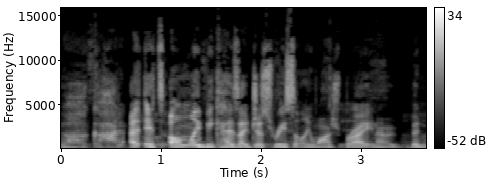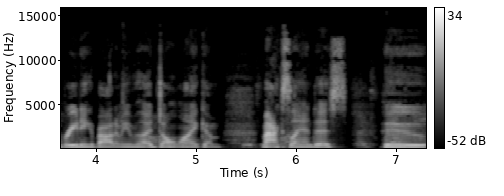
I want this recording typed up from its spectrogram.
oh god, it's only because I just recently watched Bright and I've been reading about him, even though I don't like him. Max Landis, who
